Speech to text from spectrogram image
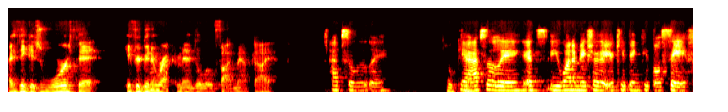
I think is worth it if you're going to mm-hmm. recommend a low FODMAP diet. Absolutely. Okay. Yeah, absolutely. It's you want to make sure that you're keeping people safe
